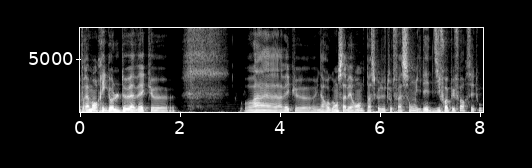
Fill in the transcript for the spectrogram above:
vraiment rigole d'eux avec... Euh avec euh, une arrogance aberrante parce que de toute façon il est dix fois plus fort, c'est tout.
